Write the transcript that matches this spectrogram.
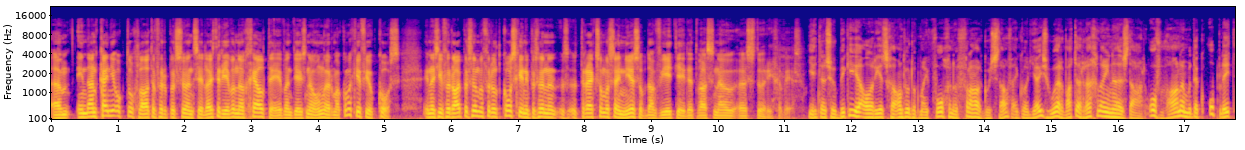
Ehm um, en dan kan jy ook tog later vir 'n persoon sê luister jy wil nou geld hê want jy's nou honger maar kom ek gee vir jou kos. En as jy vir daai persoon byvoorbeeld kos gee en die persoon trek sommer sy neus op dan weet jy dit was nou 'n storie gewees. Jy het nou so 'n bietjie alreeds geantwoord op my volgende vraag Gustaf. Ek wil juis hoor watter riglyne is daar of waarna moet ek oplet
